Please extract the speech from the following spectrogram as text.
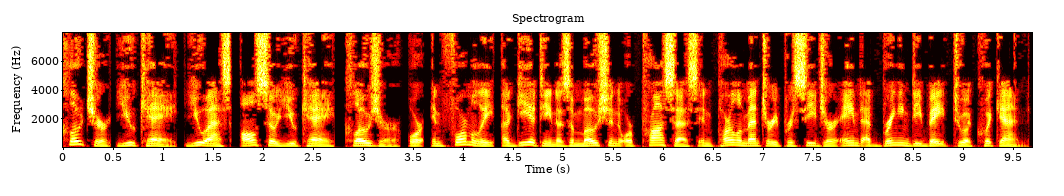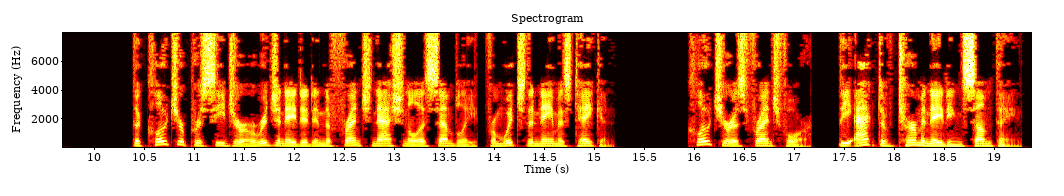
Cloture UK, US, also UK, closure, or, informally, a guillotine is a motion or process in parliamentary procedure aimed at bringing debate to a quick end. The cloture procedure originated in the French National Assembly, from which the name is taken. Cloture is French for, "...the act of terminating something."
